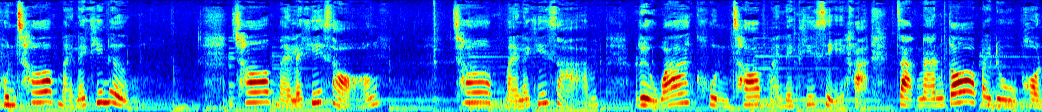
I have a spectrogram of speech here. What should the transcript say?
คุณชอบหมายเลขที่ 1 ชอบหมายเลขที่ 2 ชอบหมายเลขที่ 3 หรือว่าคุณชอบหมายเลขที่ 4 ค่ะ จากนั้นก็ไปดูผล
